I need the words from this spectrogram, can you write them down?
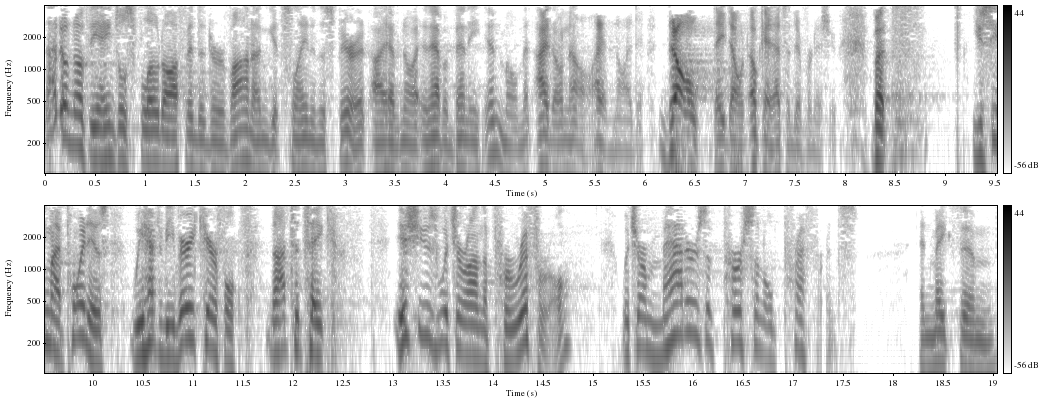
Now, I don't know if the angels float off into nirvana and get slain in the spirit. I have no, and have a Benny Hinn moment. I don't know. I have no idea. No, they don't. Okay, that's a different issue. But you see, my point is we have to be very careful not to take issues which are on the peripheral, which are matters of personal preference, and make them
